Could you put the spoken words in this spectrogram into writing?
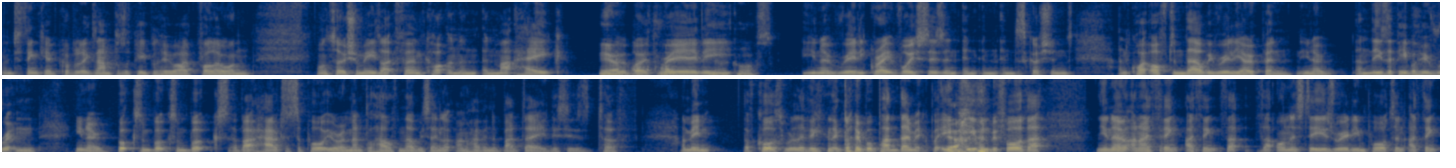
i'm just thinking of a couple of examples of people who i follow on on social media like Fearne Cotton and, and matt haig yeah who are both oh, really yeah, of course. you know really great voices in, in, in, in discussions. And quite often they'll be really open you know? And these are people who've written you know books and books and books about how to support your own mental health and they'll be saying look i'm having a bad day. This is tough. I mean of course we're living in a global pandemic but yeah. even before that you know and i think i think that that honesty is really important. I think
